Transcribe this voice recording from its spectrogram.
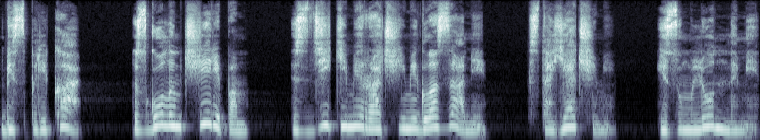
без парика, с голым черепом, с дикими рачьими глазами, стоячими, изумленными.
